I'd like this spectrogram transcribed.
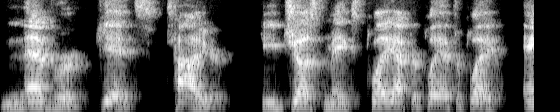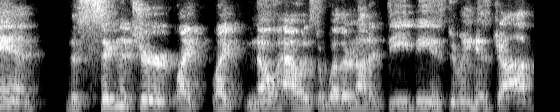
never gets tired. He just makes play after play after play. And the signature, like, like know-how as to whether or not a DB is doing his job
